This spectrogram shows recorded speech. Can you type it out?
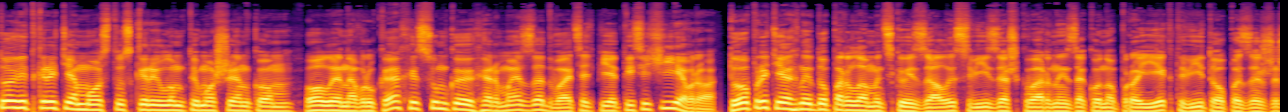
То відкриття мосту з Кирилом Тимошенком, Олена в руках із сумкою Гермес за 25 тисяч євро, то притягне до парламентської зали свій зашкварний законопроєкт від ОПЗЖ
